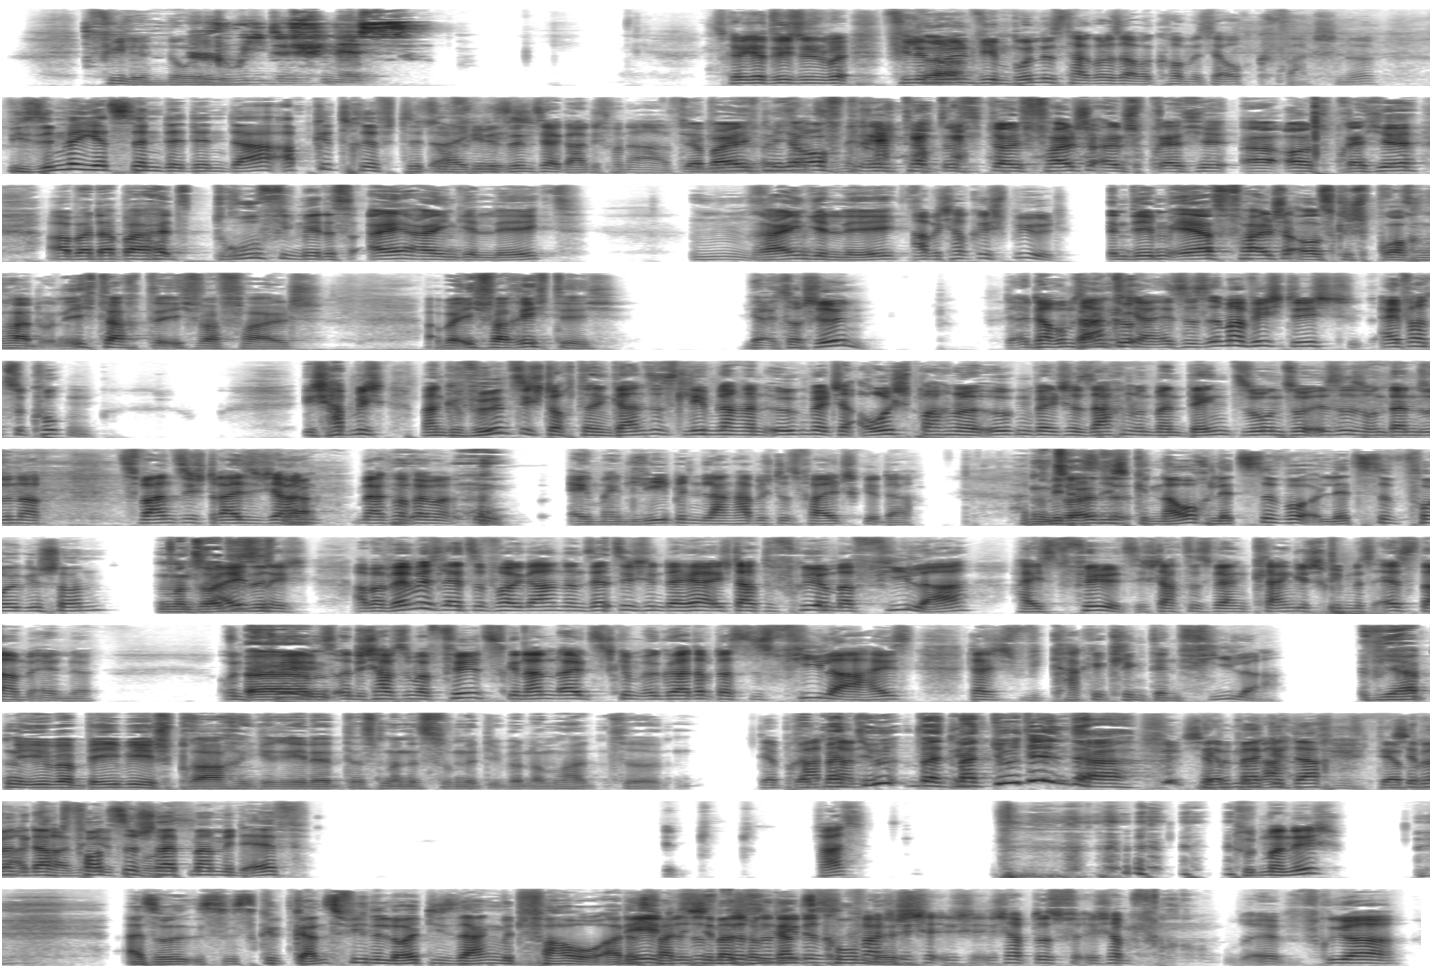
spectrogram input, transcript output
Viele Nullen. Louis de Funès. Das kann ich natürlich so, viele Ja. Nullen wie im Bundestag oder so, aber komm, ist ja auch Quatsch, ne? Wie sind wir jetzt denn, denn da abgedriftet So eigentlich? viele sind ja gar nicht von der AfD. ja, weil ich mich aufgeregt habe, dass ich glaube ich falsch einspreche, äh, ausspreche, aber dabei hat Drufi mir das Ei eingelegt, Mm. reingelegt, Aber ich habe gespült. indem er es falsch ausgesprochen hat und ich dachte, ich war falsch. Aber ich war richtig. Ja, ist doch schön. Da- Darum sage ich ja, es ist immer wichtig, einfach zu gucken. Ich habe mich, man gewöhnt sich doch dein ganzes Leben lang an irgendwelche Aussprachen oder irgendwelche Sachen und man denkt, so und so ist es und dann so nach 20, 30 Jahren Ja. merkt man auf einmal, oh, ey, mein Leben lang habe ich das falsch gedacht. Hatten wir das nicht genau auch letzte, Wo letzte Folge schon? Man Ich sollte weiß sich nicht. Aber wenn wir es letzte Folge haben, dann setze ich hinterher, ich dachte früher immer Fila heißt Filz. Ich dachte, es wäre ein kleingeschriebenes S da am Ende. Und Ähm. Filz. Und ich habe es immer Filz genannt, als ich ge- gehört habe, dass es Fila heißt, dachte ich, wie kacke klingt denn Fila? Wir hatten über Babysprache geredet, dass man es so mit übernommen hat. So. Der Was machst Bratan, du, was machst du denn da? Ich Der habe immer gedacht, der ich habe immer gedacht, Fotze schreibt man mit F. Was? Tut man nicht? Also es, es gibt ganz viele Leute, die sagen mit V, aber das fand ich ist- immer das- schon nee, ganz das ist Quatsch. komisch. Ich, ich, ich habe das, ich habe äh, früher,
